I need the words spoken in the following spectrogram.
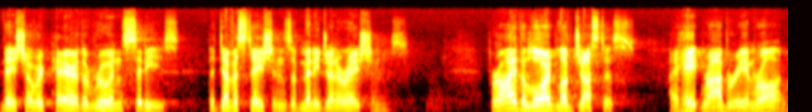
they shall repair the ruined cities, the devastations of many generations. For I, the Lord, love justice. I hate robbery and wrong.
